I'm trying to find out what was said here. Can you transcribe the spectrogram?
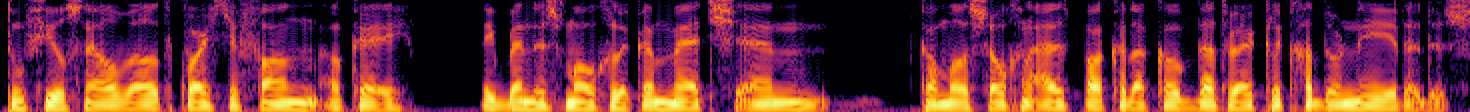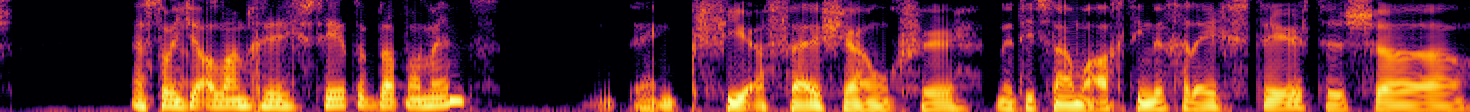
toen viel snel wel het kwartje van, oké, ik ben dus mogelijk een match en kan wel zo gaan uitpakken dat ik ook daadwerkelijk ga doneren. Dus. En stond je al lang geregistreerd op dat moment? Ik denk vier à vijf jaar ongeveer. Net iets na mijn achttiende geregistreerd. Dus uh,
